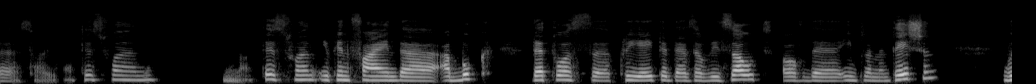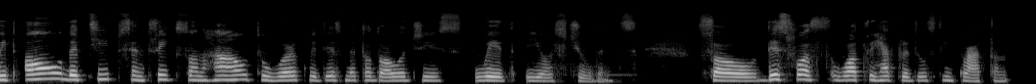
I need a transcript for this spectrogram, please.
uh, sorry, not this one, not this one, you can find uh, a book that was uh, created as a result of the implementation with all the tips and tricks on how to work with these methodologies with your students. So this was what we have produced in Platon.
